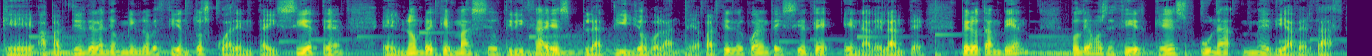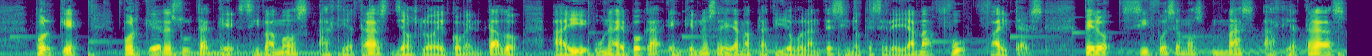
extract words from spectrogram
que a partir del año 1947 el nombre que más se utiliza es platillo volante, a partir del 47 en adelante. Pero también podríamos decir que es una media verdad. ¿Por qué? Porque resulta que si vamos hacia atrás, ya os lo he comentado, hay una época en que no se le llama platillo volante, sino que se le llama Foo Fighters. Pero si fuésemos más hacia atrás,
